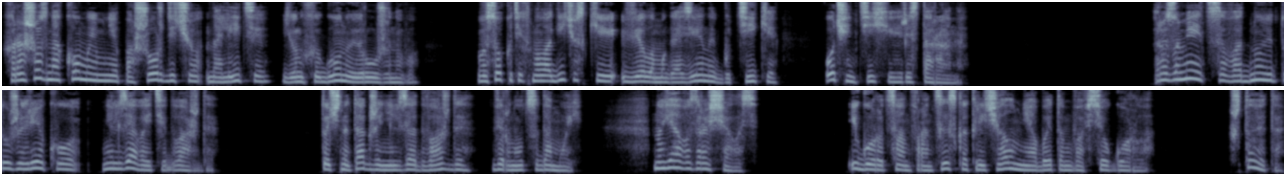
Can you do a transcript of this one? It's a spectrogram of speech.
хорошо знакомые мне по Шордичу, Налите, Юнхыгуну и Ружинову. Высокотехнологические веломагазины, бутики, очень тихие рестораны. Разумеется, в одну и ту же реку нельзя войти дважды. Точно так же нельзя дважды вернуться домой. Но я возвращалась. И город Сан-Франциско кричал мне об этом во все горло. Что это?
